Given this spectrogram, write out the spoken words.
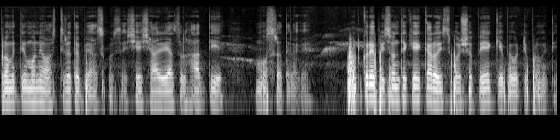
প্রমিতির মনে অস্থিরতা বিরাজ করছে। সে শাড়ির আসল হাত দিয়ে মোচড়াতে লাগে। হুট করে পিছন থেকে কারও স্পর্শ পেয়ে কেঁপে ওঠে প্রমিতি।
